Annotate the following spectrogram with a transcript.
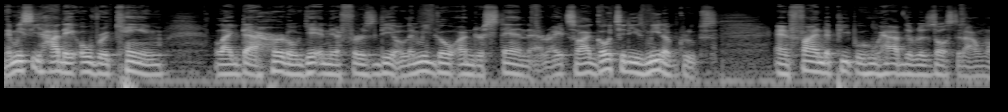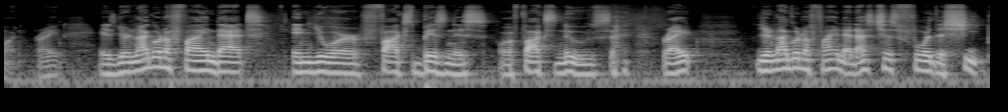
Let me see how they overcame like that hurdle getting their first deal. Let me go understand that, right? So I go to these meetup groups and find the people who have the results that I want, right? Is you're not going to find that in your Fox business or Fox News, right? You're not going to find that. That's just for the sheep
